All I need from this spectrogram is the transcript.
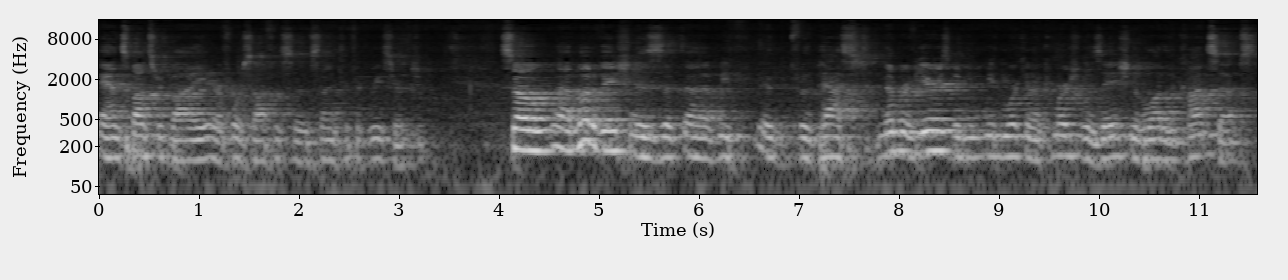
and sponsored by Air Force Office of Scientific Research. So uh, motivation is that uh, we've, uh, for the past number of years, been, we've been, working on commercialization of a lot of the concepts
